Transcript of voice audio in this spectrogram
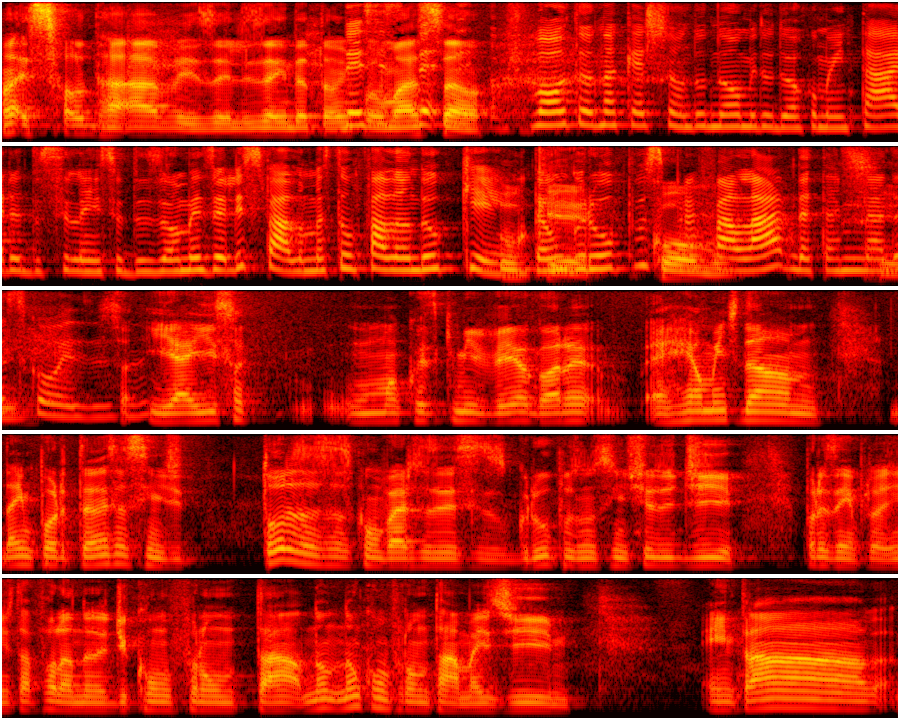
mais saudáveis, eles ainda estão em formação. de- voltando à questão do nome do documentário, do silêncio dos homens, eles falam, mas estão falando o quê? O então, quê? grupos para falar determinadas coisas. né? E aí, só, uma coisa que me veio agora é realmente da, da importância, assim, de todas essas conversas desses grupos, no sentido de, por exemplo, a gente está falando de confrontar, não, não confrontar, mas de entrar...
